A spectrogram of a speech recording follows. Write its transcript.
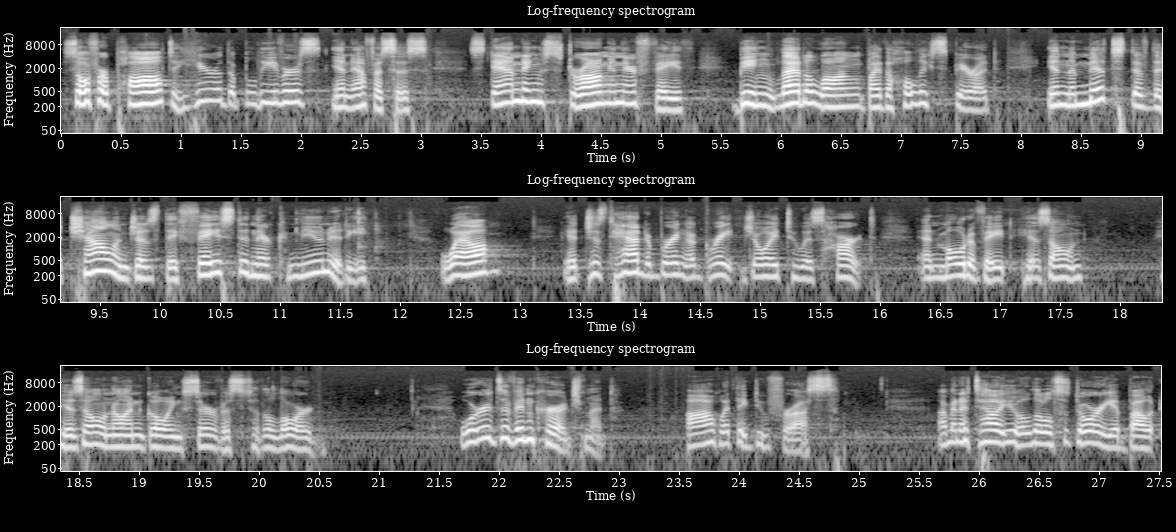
So, for Paul to hear the believers in Ephesus standing strong in their faith, being led along by the Holy Spirit in the midst of the challenges they faced in their community, well, it just had to bring a great joy to his heart and motivate his own, his own ongoing service to the Lord. Words of encouragement. Ah, what they do for us. I'm going to tell you a little story about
